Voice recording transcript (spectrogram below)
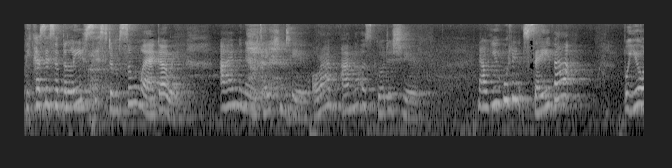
Because there's a belief system somewhere going, I'm an irritation to you, or I'm, I'm not as good as you. Now, you wouldn't say that, but your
